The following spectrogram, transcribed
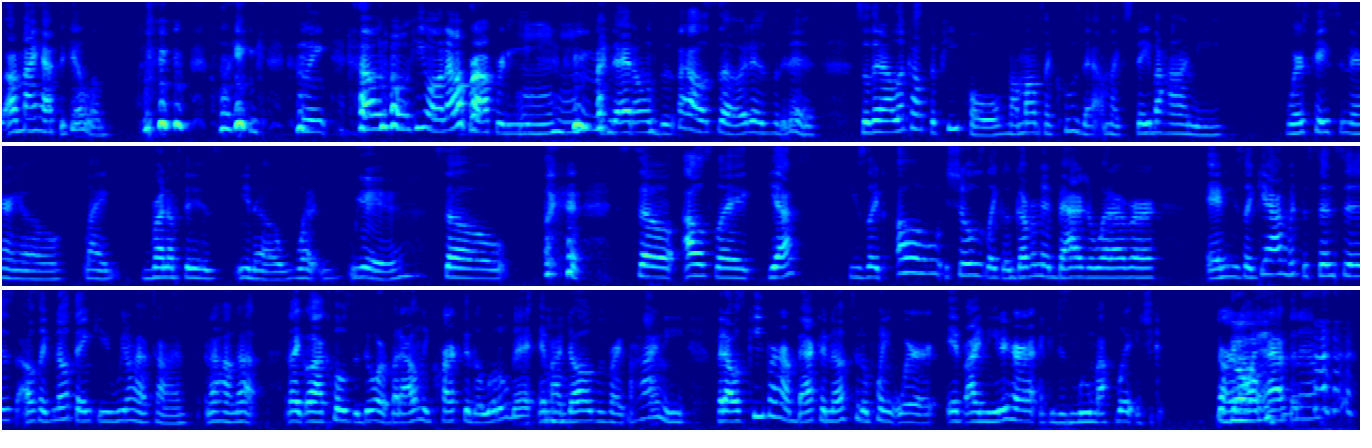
I might have to kill him. like, like I don't know, he on our property. Mhm. my dad owns this house, so it is what it is. So then I look out the peephole. My mom's like, "Who's that?" I'm like, "Stay behind me." Worst case scenario, like run upstairs. You know what? Yeah. So, so I was like, "Yes." He's like, "Oh," it shows like a government badge or whatever, and he's like, "Yeah, I'm with the census." I was like, "No, thank you. We don't have time," and I hung up. Like, oh, I closed the door, but I only cracked it a little bit, and my Mhm. dog was right behind me. But I was keeping her back enough to the point where if I needed her, I could just move my foot and she could start out after them.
